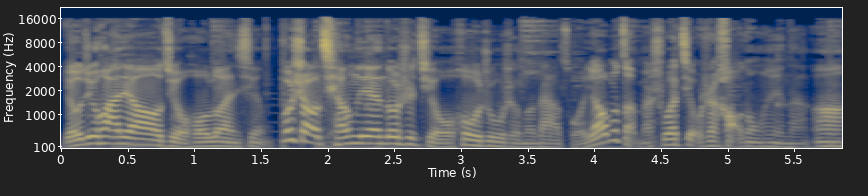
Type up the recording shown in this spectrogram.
有句话叫“酒后乱性”，不少强奸都是酒后铸成的大错。要不怎么说酒是好东西呢？啊！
